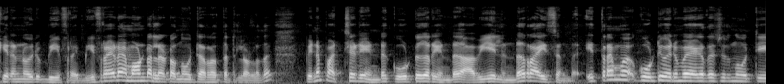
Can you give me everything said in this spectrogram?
കിരൺ ഒരു ബീഫ് ഫ്രൈ. ബീഫ് ഫ്രൈയുടെ എമൗണ്ട് അല്ല കേട്ടോ നൂറ്ററുപത്തെട്ടിലുള്ളത്. പിന്നെ പച്ചടിയുണ്ട് കൂട്ടുകറിയുണ്ട് അവിയലുണ്ട് റൈസ് ഉണ്ട് ഇത്രയും കൂട്ടി വരുമ്പോൾ ഏകദേശം ഒരു നൂറ്റി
